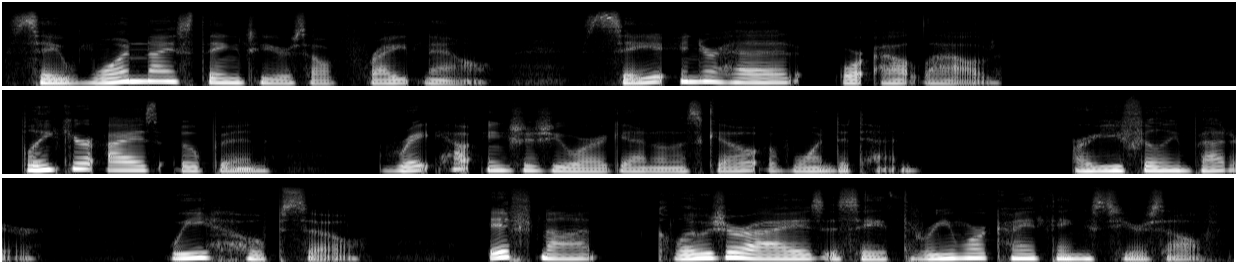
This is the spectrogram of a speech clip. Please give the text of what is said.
Say one nice thing to yourself right now. Say it in your head or out loud. Blink your eyes open. Rate how anxious you are again on a scale of 1 to 10. Are you feeling better? We hope so. If not, close your eyes and say three more kind things to yourself.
